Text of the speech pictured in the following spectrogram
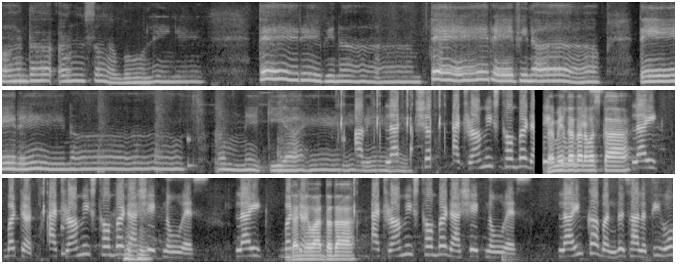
वादा ऐसा बोलेंगे। तेरे बिना तेरे बिना तेरे नाम हमने किया है। रामेश दादा नमस्कार लाईक बटन ॲट रामेश स्तंभ डॅश एक नऊ एस लाईक धन्यवाद दादा. ॲट रामेश स्तंभ डॅश एक नऊ एस लाईव्ह का बंद झालं ती हो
